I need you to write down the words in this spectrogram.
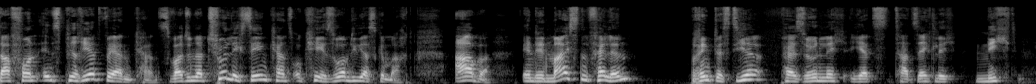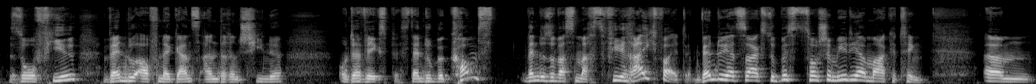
davon inspiriert werden kannst, weil du natürlich sehen kannst, okay, so haben die das gemacht. Aber in den meisten Fällen bringt es dir persönlich jetzt tatsächlich nicht so viel, wenn du auf einer ganz anderen Schiene unterwegs bist. Denn du bekommst, wenn du sowas machst, viel Reichweite. Wenn du jetzt sagst, du bist Social Media Marketing, ähm,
